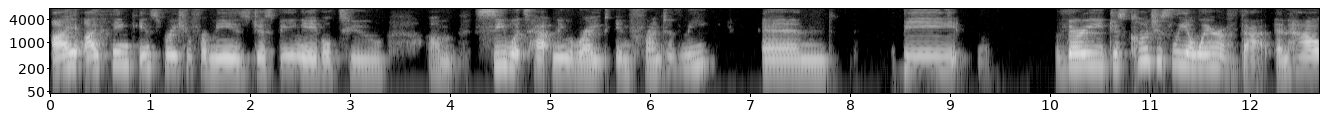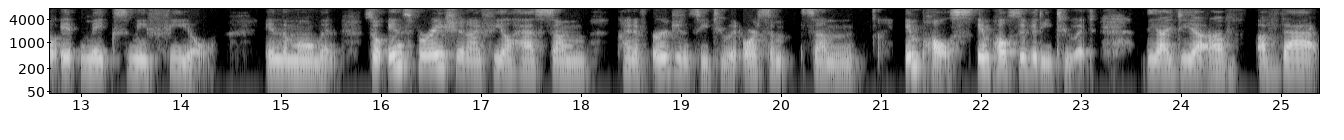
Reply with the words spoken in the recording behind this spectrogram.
i i think inspiration for me is just being able to um, see what's happening right in front of me and be very just consciously aware of that and how it makes me feel in the moment. So inspiration i feel has some kind of urgency to it or some some impulse impulsivity to it. The idea of of that.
